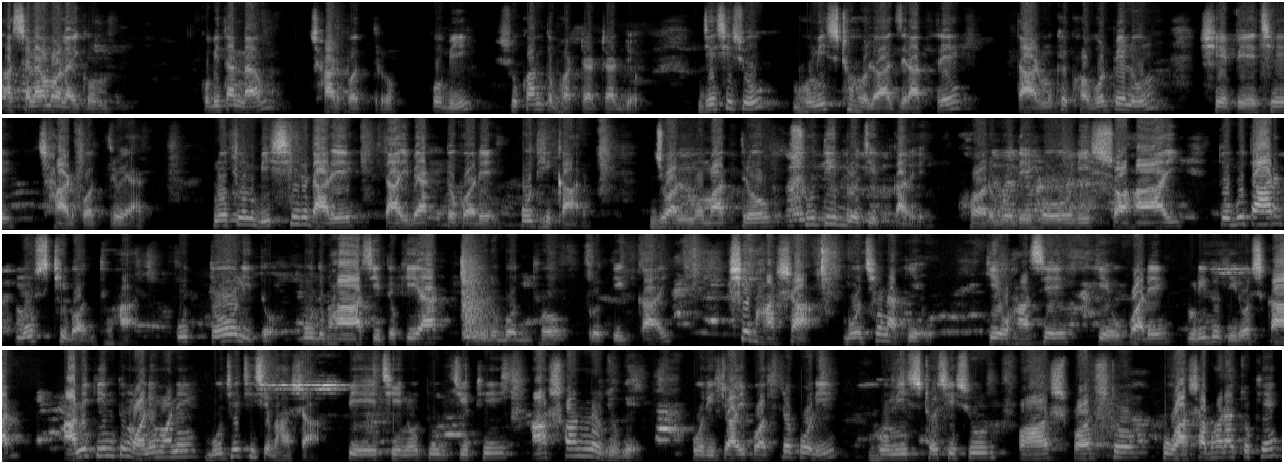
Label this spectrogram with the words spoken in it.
আসসালামু আলাইকুম। কবিতার নাম ছাড়পত্র। কবি সুকান্ত ভট্টাচার্য। যে শিশু ভূমিষ্ঠ হলো আজ রাত্রে, তার মুখে খবর পেলুম, সে পেয়েছে ছাড়পত্র এক। নতুন বিশ্বের দ্বারে তাই ব্যক্ত করে অধিকার। জন্মমাত্র সুতীব্র চিৎকারে খর্বদেহ নিঃসহায় তবু তার মুষ্টিবদ্ধ হাত, উত্তোলিত, উদ্ভাসিত কি এক দুর্বোধ্য প্রতিজ্ঞায়। সে ভাষা বোঝে না কেউ। কেউ হাসে, কেউ করে, মৃদু তিরস্কার। আমি কিন্তু মনে মনে বুঝেছি সে ভাষা। পেয়েছি নতুন চিঠি আসন্ন যুগে। পরিচয় পত্র পড়ি ভূমিষ্ঠ শিশুর অস্পষ্ট কুয়াশা ভরা চোখে।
